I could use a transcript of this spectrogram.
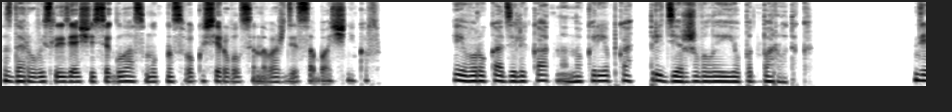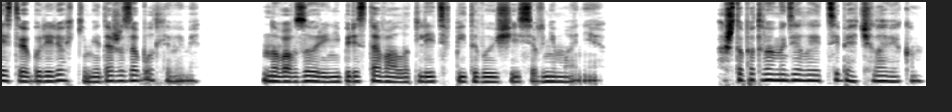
Здоровый слезящийся глаз мутно сфокусировался на вожде собачников. Его рука деликатно, но крепко придерживала её подбородок. Действия были лёгкими и даже заботливыми, но во взоре не переставало тлеть впитывающееся внимание. «А что, по-твоему, делает тебя человеком?»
